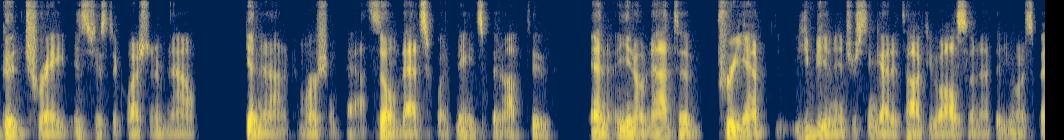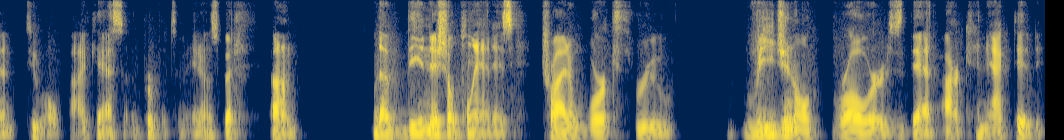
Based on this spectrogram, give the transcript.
good trade. It's just a question of now getting it on a commercial path. So that's what Nate's been up to. And, you know, not to preempt, he'd be an interesting guy to talk to also. Not that you want to spend two whole podcasts on purple tomatoes, but um, the, the initial plan is try to work through regional growers that are connected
